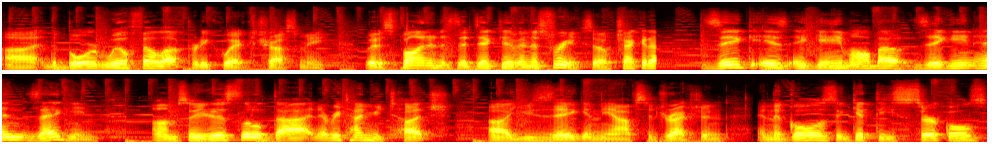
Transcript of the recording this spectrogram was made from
uh, the board will fill up pretty quick, trust me. But it's fun and it's addictive and it's free, so check it out. Zig is a game all about zigging and zagging. Um, so you do this little dot and every time you touch, uh, you zig in the opposite direction. And the goal is to get these circles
